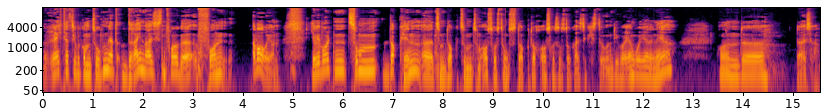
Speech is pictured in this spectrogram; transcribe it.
Recht herzlich willkommen zur 133. Folge von Avorion. Ja, wir wollten zum Dock hin, äh, zum Dock, zum, zum Ausrüstungsdock, doch, Ausrüstungsdock heißt die Kiste. Und die war irgendwo hier in der Nähe. Und, äh, da ist er.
